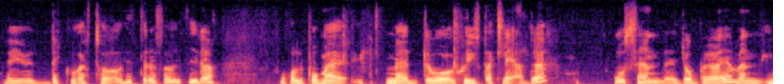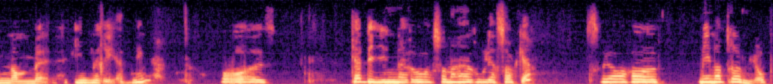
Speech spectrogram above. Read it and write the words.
Det är ju dekoratör hette det förr i tiden. Och håller på med, med att skylta kläder. Och sen jobbar jag även inom inredning. Och gardiner och sådana här roliga saker. Så jag har mina drömjobb.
